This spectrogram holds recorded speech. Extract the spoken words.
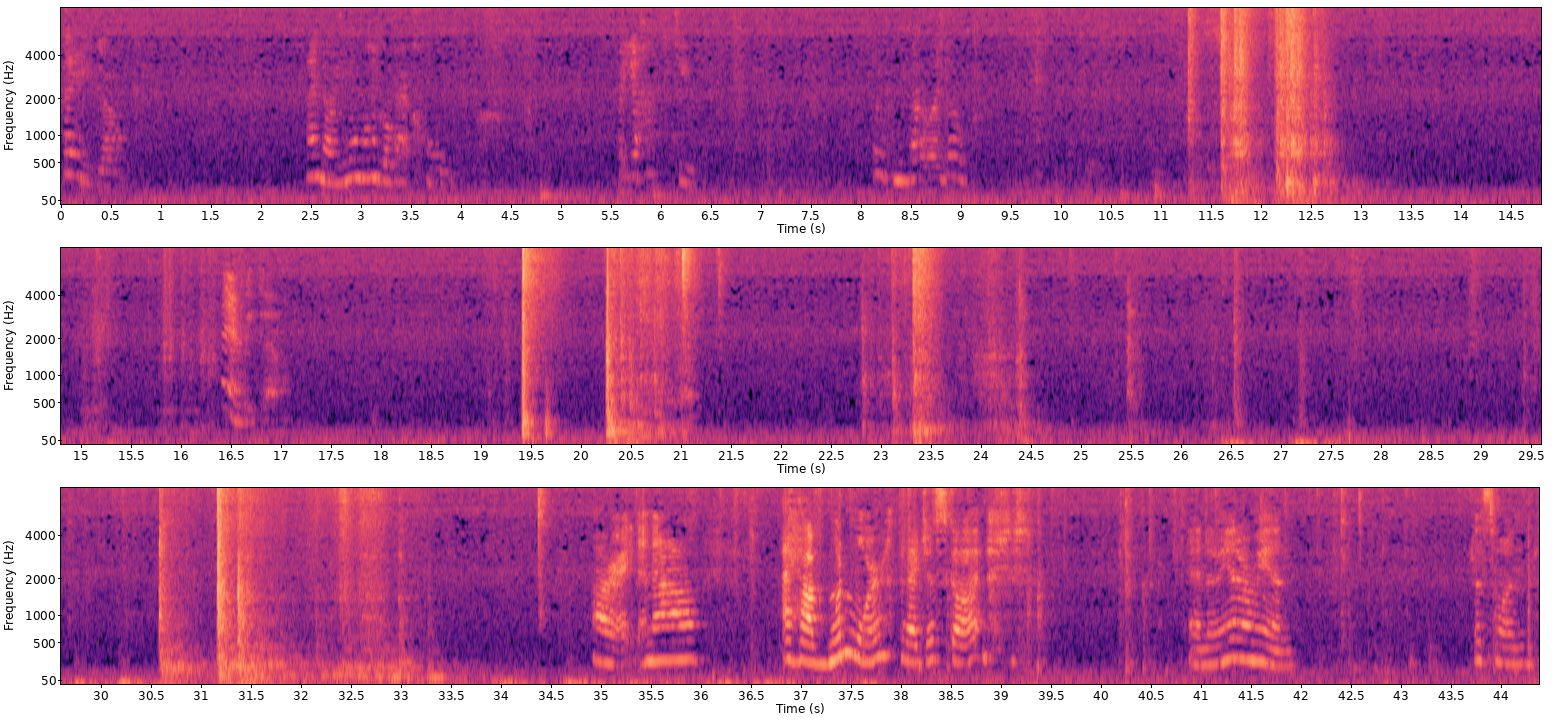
There you go. I know, you don't want to go back home. But you have to. Oh, you gotta let go. There we go. Alright, and now I have one more that I just got. and man, oh man. This one,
